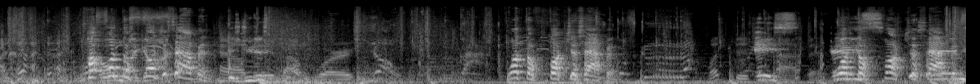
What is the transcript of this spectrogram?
What, what Oh the my fuck God. just happened? Did you just That work. What the fuck just happened? What did Ace? happen? What the Ace, fuck just happened?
